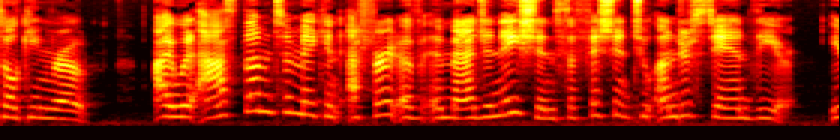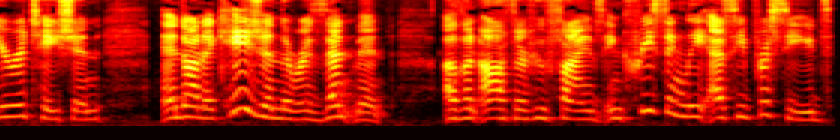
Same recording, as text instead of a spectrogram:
Tolkien wrote, I would ask them to make an effort of imagination sufficient to understand the irritation and, on occasion, the resentment of an author who finds increasingly as he proceeds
